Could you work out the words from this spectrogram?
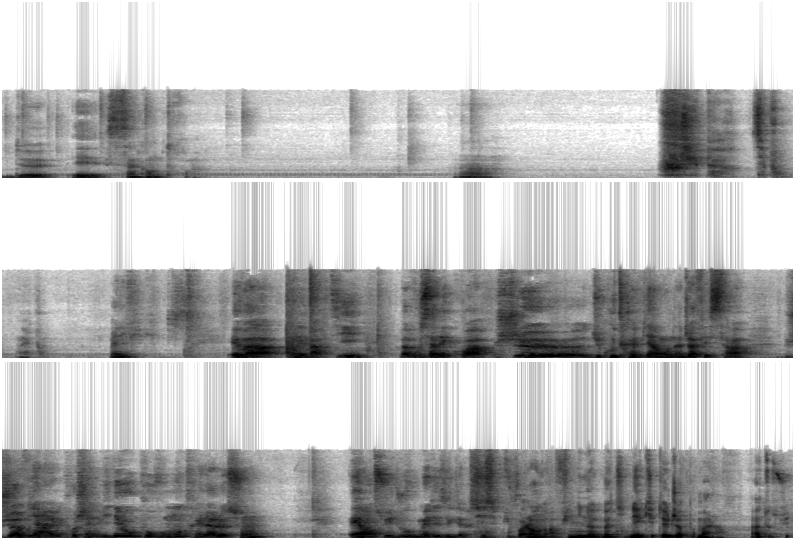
2 et 53. Ah. J'ai peur. C'est bon, on est bon. Magnifique. Et voilà, on est parti. Bah, vous savez quoi? Je, Du coup, très bien, on a déjà fait ça. Je reviens à une prochaine vidéo pour vous montrer la leçon. Et ensuite, je vous mets des exercices. Et puis voilà, on aura fini notre matinée qui était déjà pas mal. A tout de suite.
